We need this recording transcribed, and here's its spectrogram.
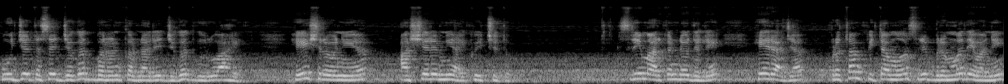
पूज्य तसेच जगतभरण करणारे जगद्गुरू आहेत. हे श्रवणीय आश्चर्य मी ऐकू इच्छितो. श्री मार्कंडवदले हे राजा प्रथम पितामह श्री ब्रह्मदेवाने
